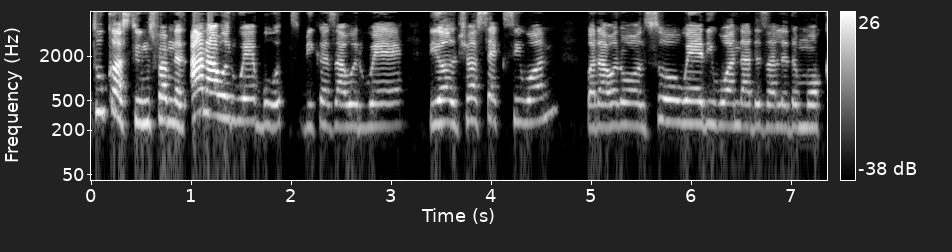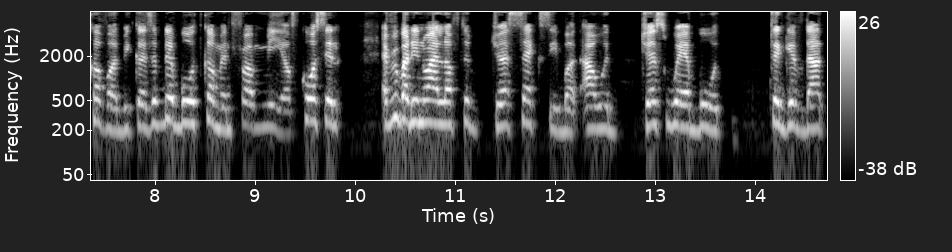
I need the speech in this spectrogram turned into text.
two costumes from this, and I would wear both because I would wear the ultra sexy one, but I would also wear the one that is a little more covered because if they're both coming from me, of course, in everybody know I love to dress sexy, but I would just wear both to give that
